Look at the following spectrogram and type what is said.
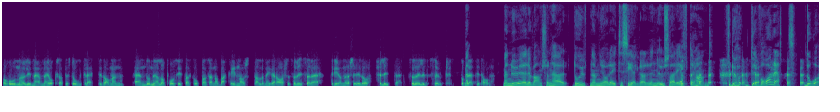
Och hon höll ju med mig också att det stod 30 då, men ändå när jag la på sista skopan sen och backade in och ställde mig i garaget så visade det 300 kilo för lite. Så det är lite surt på Men- 30 ton. men nu är revanschen här. Då utnämner jag dig till segrare nu så här i efterhand. För du, det var rätt då.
